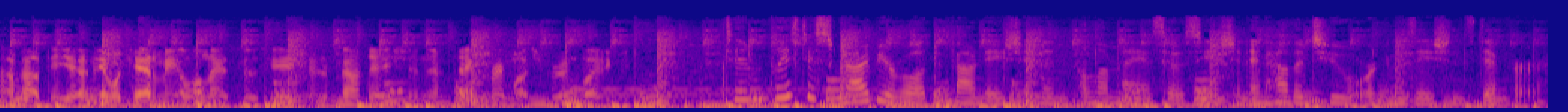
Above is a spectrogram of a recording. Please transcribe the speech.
about the uh, Naval Academy Alumni Association and Foundation, and thanks very much for inviting me. Tim, please describe your role at the Foundation and Alumni Association and how the two organizations differ.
